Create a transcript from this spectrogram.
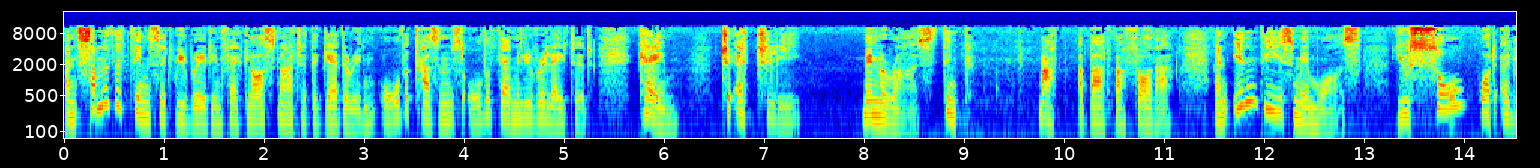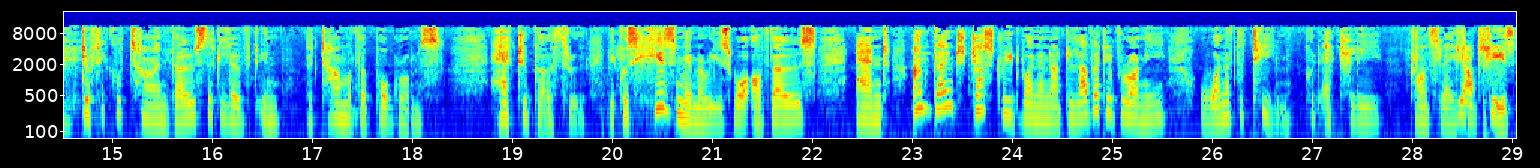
And some of the things that we read, in fact, last night at the gathering, all the cousins, all the family related, came to actually memorize, think my, about my father. And in these memoirs, you saw what a difficult time those that lived in the time of the pogroms had to go through because his memories were of those. And I'm going to just read one, and I'd love it if Ronnie or one of the team could actually translate Yeah, it. please.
